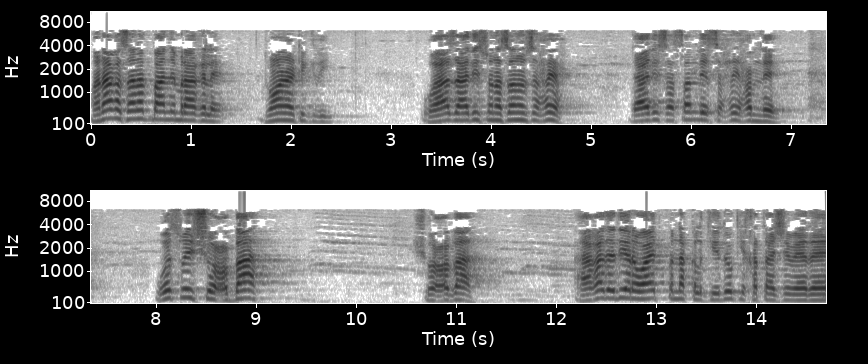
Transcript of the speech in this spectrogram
مناغه سند باندې مراغله دوانه ټیک دي واز حدیث حسن صحیح دا حدیث حسن دی صحیح هم دی وسوی شعبه شعبه هغه د دې روایت په نقل کېدو کې خطا شوی دی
